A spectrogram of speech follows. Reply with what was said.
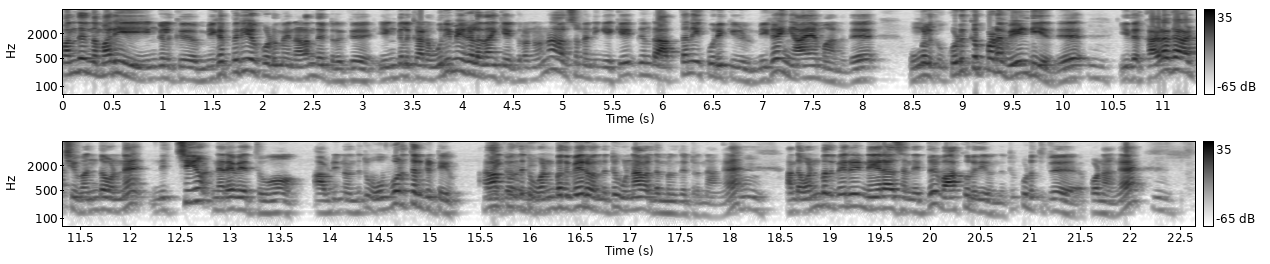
வந்து இந்த மாதிரி எங்களுக்கு மிகப்பெரிய கொடுமை நடந்துட்டு இருக்கு எங்களுக்கான உரிமைகளை தான் கேட்கிறோம்னா அவர் சொன்ன நீங்க கேட்கின்ற அத்தனை கோரிக்கைகள் மிக நியாயமானது உங்களுக்கு கொடுக்கப்பட வேண்டியது. இத கழக ஆட்சி வந்த உடனே நிச்சயம் நிறைவேற்றுவோம் அப்படின்னு வந்துட்டு ஒவ்வொருத்தர்கிட்டையும் அன்னைக்கு வந்துட்டு. ஒன்பது பேர் வந்துட்டு உண்ணாவிரதம் இருந்துட்டு இருந்தாங்க. அந்த ஒன்பது பேர் நேரா சந்தித்து வாக்குறுதி வந்துட்டு கொடுத்துட்டு போனாங்க.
